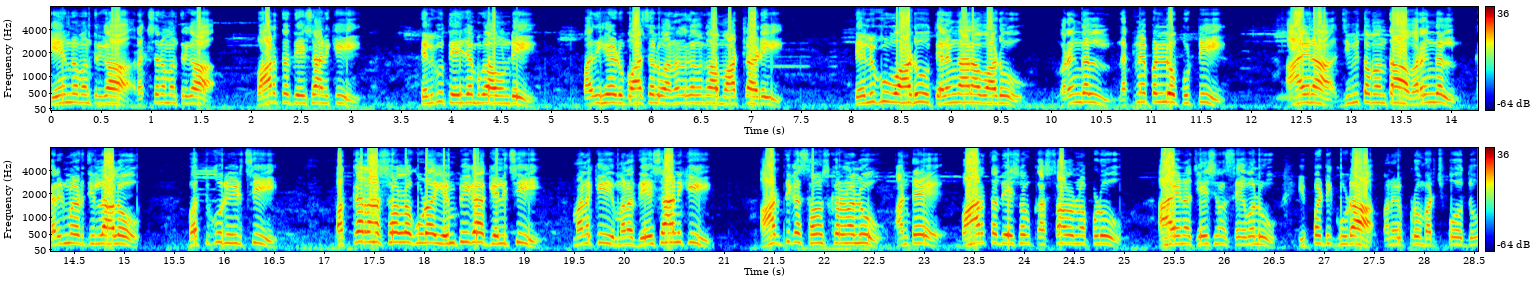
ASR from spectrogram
కేంద్ర మంత్రిగా రక్షణ మంత్రిగా భారతదేశానికి తెలుగు తేజముగా ఉండి పదిహేడు భాషలు అనర్గలంగా మాట్లాడి తెలుగువాడు తెలంగాణ వాడు వరంగల్ లక్నేపల్లిలో పుట్టి ఆయన జీవితమంతా వరంగల్ కరీంనగర్ జిల్లాలో బతుకు నీడ్చి పక్క రాష్ట్రాల్లో కూడా ఎంపీగా గెలిచి మనకి మన దేశానికి ఆర్థిక సంస్కరణలు అంటే భారతదేశం కష్టాలు ఉన్నప్పుడు ఆయన చేసిన సేవలు ఇప్పటికి కూడా మనం ఎప్పుడూ మర్చిపోవద్దు.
